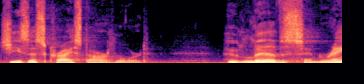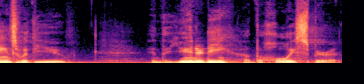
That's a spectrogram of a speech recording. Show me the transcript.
Jesus Christ our Lord, who lives and reigns with you in the unity of the Holy Spirit,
